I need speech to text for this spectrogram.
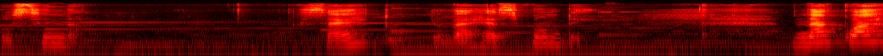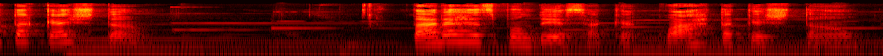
ou se não. Certo? E vai responder. Na quarta questão, para responder essa quarta questão,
